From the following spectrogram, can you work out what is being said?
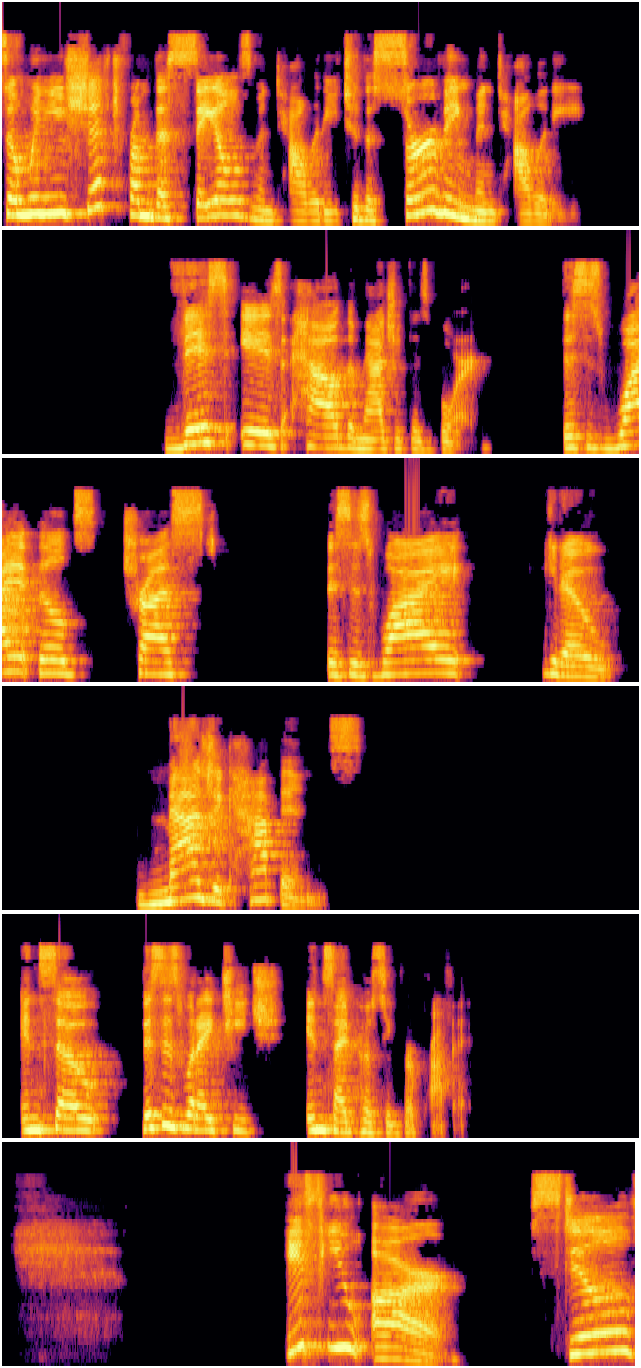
So when you shift from the sales mentality to the serving mentality, this is how the magic is born. This is why it builds trust. This is why, you know, magic happens. And so this is what I teach inside posting for profit. If you are still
